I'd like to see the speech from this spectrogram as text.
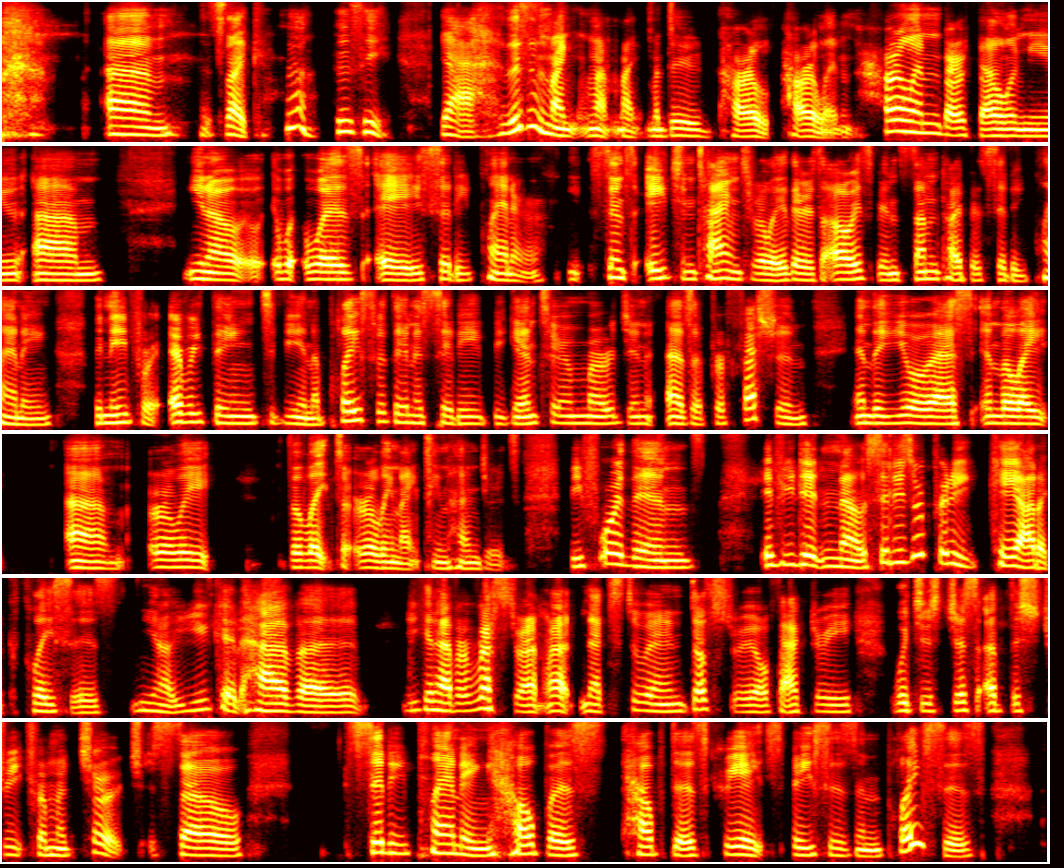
um, it's like, huh, who's he? Yeah, this is my my my, my dude Har Harlan Harlan Bartholomew. Um, you know, was a city planner. Since ancient times, really, there's always been some type of city planning. The need for everything to be in a place within a city began to emerge in, as a profession in the US in the late, um, early, the late to early 1900s. Before then, if you didn't know, cities were pretty chaotic places. You know, you could have a you could have a restaurant right next to an industrial factory, which is just up the street from a church. So city planning help us helped us create spaces and places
